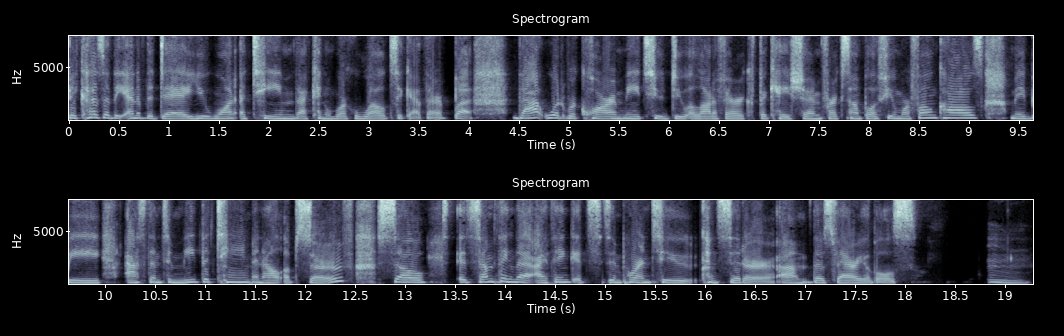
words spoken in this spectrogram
because at the end of the day, you want a team that can work well together. But that would require me to do a lot of verification. For example, a few more phone calls, maybe ask them to meet the team and I'll observe. So it's something that I think it's important to consider um, those variables. Mm.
